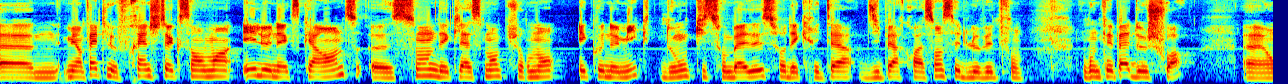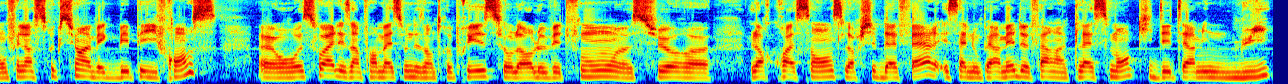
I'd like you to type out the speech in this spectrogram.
Euh, mais en fait, le French Tech 120 et le Next 40 sont des classements purement économiques, donc qui sont basés sur des critères d'hypercroissance et de levée de fonds. Donc on ne fait pas de choix. Euh, on fait l'instruction avec BPI France. Euh, on reçoit les informations des entreprises sur leur levée de fonds, euh, sur leur croissance, leur chiffre d'affaires, et ça nous permet de faire un classement qui détermine, lui,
